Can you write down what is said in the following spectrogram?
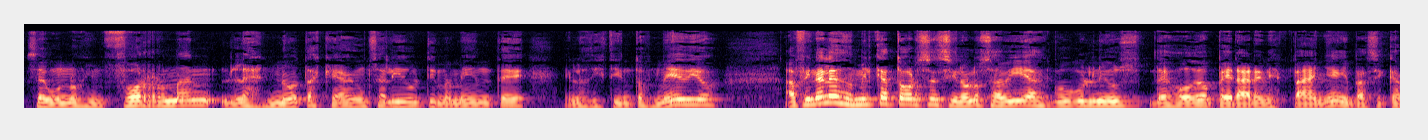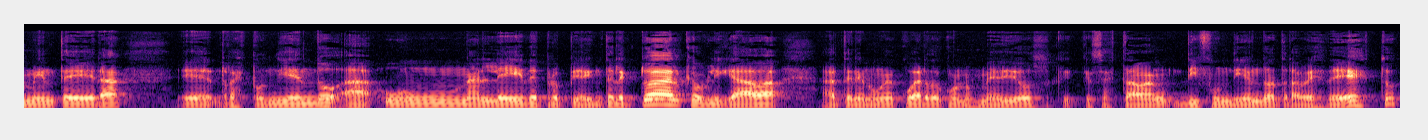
Según nos informan las notas que han salido últimamente en los distintos medios. A finales de 2014, si no lo sabías, Google News dejó de operar en España y básicamente era eh, respondiendo a una ley de propiedad intelectual que obligaba a tener un acuerdo con los medios que, que, se estaban difundiendo a través de esto.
